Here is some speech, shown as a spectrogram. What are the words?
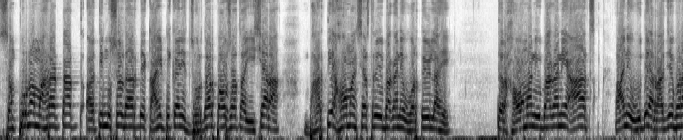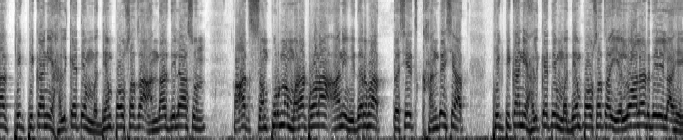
संपूर्ण महाराष्ट्रात अतिमुसळधार ते काही ठिकाणी जोरदार पावसाचा इशारा भारतीय हवामानशास्त्र विभागाने वर्तविला आहे. तर हवामान विभागाने आज आणि उद्या राज्यभरात ठिकठिकाणी हलक्या ते मध्यम पावसाचा अंदाज दिला असून आज संपूर्ण मराठवाडा आणि विदर्भात तसेच खानदेशात ठिकठिकाणी हलक्या ते मध्यम पावसाचा येलो अलर्ट दिलेला आहे.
